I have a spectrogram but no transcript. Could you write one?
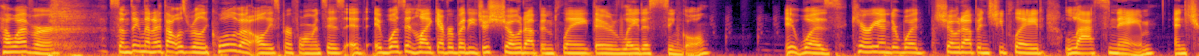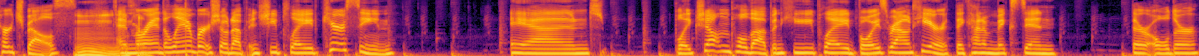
However, something that I thought was really cool about all these performances, it, it wasn't like everybody just showed up and played their latest single. It was Carrie Underwood showed up and she played Last Name and Church Bells. Mm, and Miranda Lambert showed up and she played Kerosene. And Blake Shelton pulled up and he played Boys Round Here. They kind of mixed in their older,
